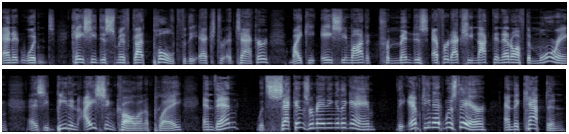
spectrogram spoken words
And it wouldn't. Casey DeSmith got pulled for the extra attacker. Mikey Eyssimont, a tremendous effort, actually knocked the net off the mooring as he beat an icing call on a play. And then, with seconds remaining in the game, the empty net was there, and the captain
